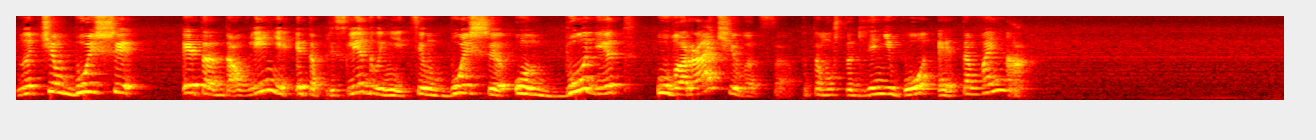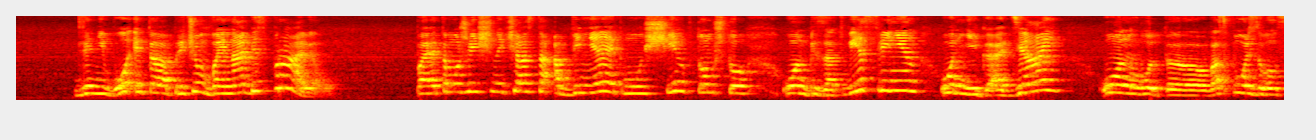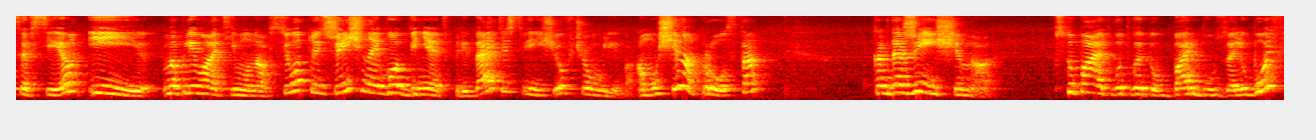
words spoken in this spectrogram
но чем больше это давление, это преследование, тем больше он будет уворачиваться, потому что для него это война. Для него это, причем война без правил. Поэтому женщины часто обвиняют мужчин в том, что он безответственен, он негодяй, он вот э, воспользовался всем и наплевать ему на все. То есть женщина его обвиняет в предательстве и еще в чем-либо. А мужчина просто, когда женщина вступает вот в эту борьбу за любовь,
